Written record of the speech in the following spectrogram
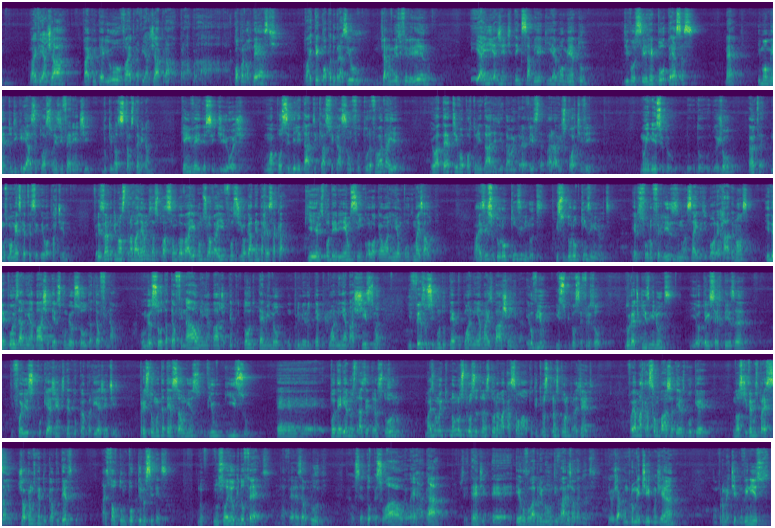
vai viajar, vai para o interior, vai para viajar para a Copa Nordeste, vai ter Copa do Brasil já no mês de fevereiro. E aí a gente tem que saber que é momento de você repor peças, né? E momento de criar situações diferentes do que nós estamos terminando. Quem veio decidir hoje uma possibilidade de classificação futura foi o Havaí. Eu até tive a oportunidade de dar uma entrevista para o Sport TV no início do, do, do, do jogo antes, nos momentos que antecedeu a partida, frisando que nós trabalhamos a situação do Havaí como se o Havaí fosse jogar dentro da ressacada, que eles poderiam sim colocar uma linha um pouco mais alta. Mas isso durou 15 minutos. Isso durou 15 minutos. Eles foram felizes numa saída de bola errada nossa e depois a linha baixa deles comeu solto até o final. Comeu solto até o final, linha baixa o tempo todo, terminou o primeiro tempo com a linha baixíssima e fez o segundo tempo com a linha mais baixa ainda. Eu vi isso que você frisou durante 15 minutos e eu tenho certeza que foi isso, porque a gente dentro do campo ali, a gente prestou muita atenção nisso, viu que isso é, poderia nos trazer transtorno, mas não, não nos trouxe transtorno a marcação alta. O que trouxe transtorno para a gente foi a marcação baixa deles, porque nós tivemos pressão, jogamos dentro do campo deles, mas faltou um pouco de lucidez. Não, não sou eu que dou férias, dá férias é o clube, é o setor pessoal, é o RH, você entende? É, eu vou abrir mão de vários jogadores. Eu já comprometi com o Jean, comprometi com Vinícius.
